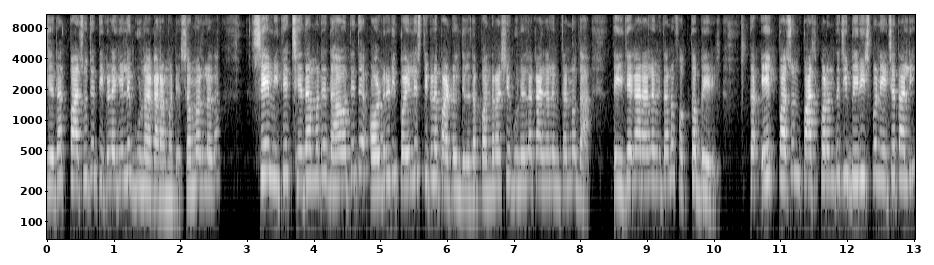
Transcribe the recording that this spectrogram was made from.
छेदात पाच होते तिकडे गेले गुणाकारामध्ये. समजलं का? सेम इथे छेदामध्ये दहा होते ते ऑलरेडी पहिलेच तिकडे पाठवून दिले. तर पंधराशे गुन्हेला काय झालं मित्रांनो? दहा. तर इथे काय राहिलं मित्रांनो? फक्त बेरीज. तर एक पासून पाच पर्यंतची बेरीज पण याच्यात आली.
